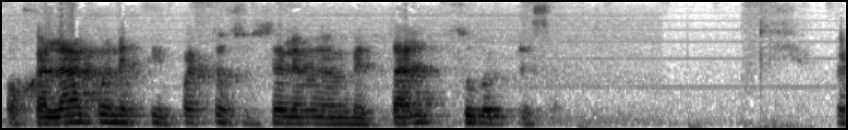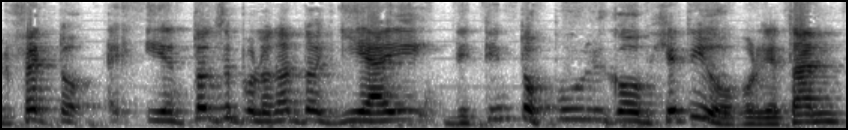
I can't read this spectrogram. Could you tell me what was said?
ojalá con este impacto social y medioambiental súper presente. Perfecto. Y entonces, por lo tanto, aquí hay distintos públicos objetivos, porque están,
